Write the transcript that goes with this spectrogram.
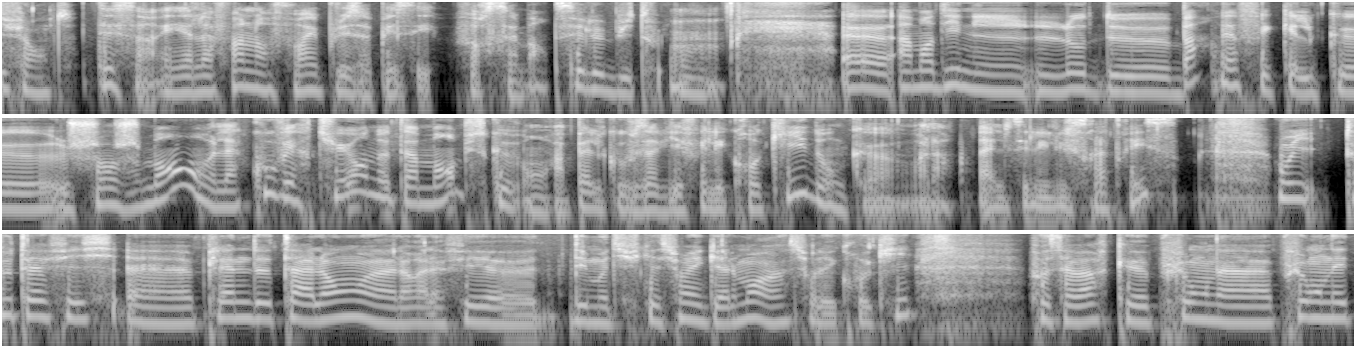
différentes. C'est ça. Et à la fin, l'enfant est plus apaisé, forcément. C'est le but, oui. Mhm. Euh, Amandine Laudeba a fait quelques changements, la couverture notamment, puisque on rappelle que vous aviez fait les croquis, donc euh, voilà, elle c'est l'illustratrice. Oui, tout à fait. Euh, pleine de talent. Alors, elle a fait des modifications également hein, sur les croquis. faut savoir que plus on a, plus on est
